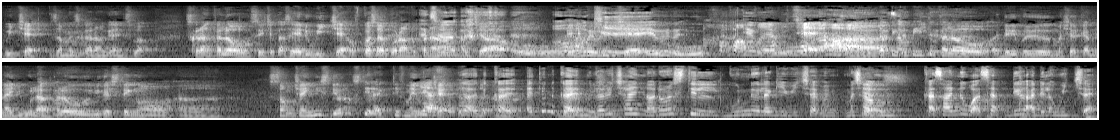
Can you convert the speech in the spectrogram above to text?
WeChat zaman Hmm. sekarang kan sebab sekarang kalau saya cakap saya ada WeChat, of course lah korang akan pernah Macam- macam oh, Oh, dia ni main. WeChat. Uh. Apa yang WeChat? Ah. Ha. Ah, tapi tapi itu kalau daripada masyarakat Melayu lah. Kalau you guys tengok uh, some Chinese dia orang still aktif main Yes, WeChat. Ya, dekat Ah, I think dekat negara. China dia orang still guna lagi WeChat macam Yes. Kat sana WhatsApp dia adalah WeChat.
